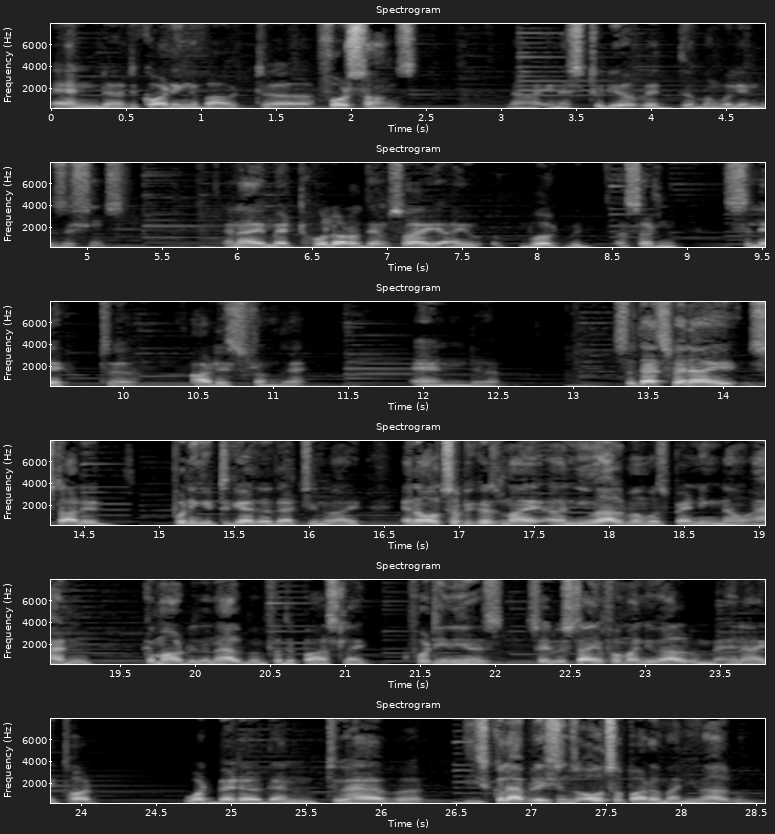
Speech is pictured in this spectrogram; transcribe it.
and uh, recording about uh, four songs uh, in a studio with the Mongolian musicians. And I met a whole lot of them, so I, I worked with a certain select uh, artists from there. And uh, so that's when I started putting it together that, you know, I, and also because my new album was pending now, I hadn't come out with an album for the past like 14 years. So it was time for my new album, and I thought, what better than to have uh, these collaborations also part of my new album?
